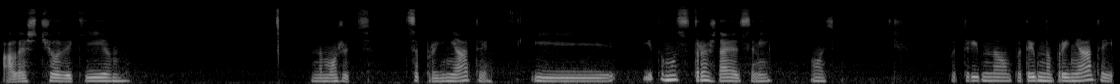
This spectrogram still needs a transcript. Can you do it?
Але ж чоловіки не можуть це прийняти і, і тому страждають самі. Ось потрібно, потрібно прийняти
